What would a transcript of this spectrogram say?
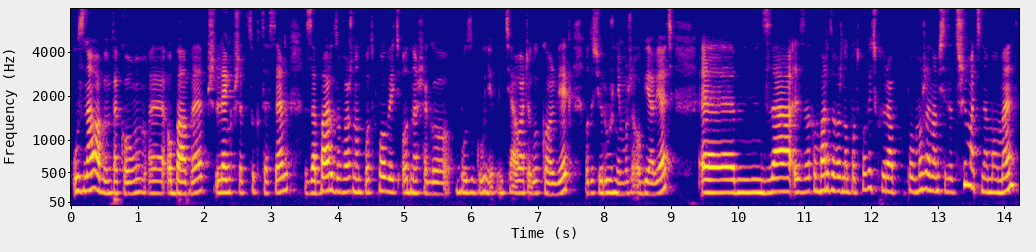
uznałabym taką e, obawę, lęk przed sukcesem za bardzo ważną podpowiedź od naszego mózgu, nie wiem, ciała, czegokolwiek, bo to się różnie może objawiać, za, za taką bardzo ważną podpowiedź, która pomoże nam się zatrzymać na moment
